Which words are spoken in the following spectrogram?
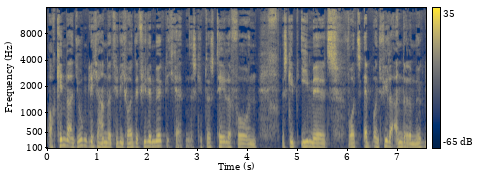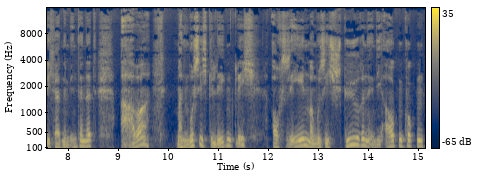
auch Kinder und Jugendliche haben natürlich heute viele Möglichkeiten. Es gibt das Telefon, es gibt E-Mails, WhatsApp und viele andere Möglichkeiten im Internet. Aber man muss sich gelegentlich auch sehen, man muss sich spüren, in die Augen gucken,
